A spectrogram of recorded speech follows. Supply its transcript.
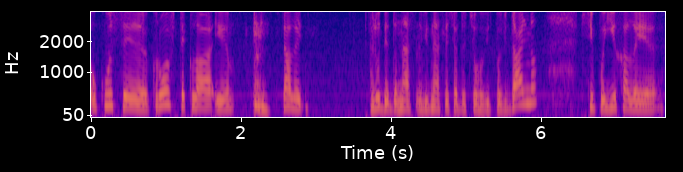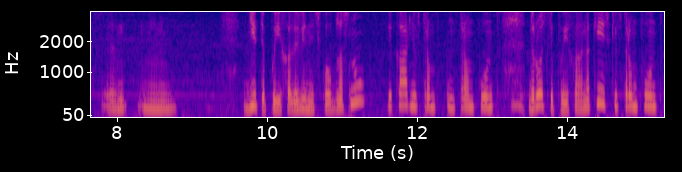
Укуси, кров текла, і, але люди до нас віднеслися до цього відповідально. Всі поїхали, діти поїхали в Вінницьку обласну лікарню в травмпункт, дорослі поїхали на Київський в травмпункт,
